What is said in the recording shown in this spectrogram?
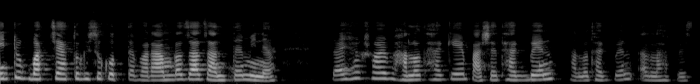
এইটুক বাচ্চা এত কিছু করতে পারে, আমরা যা জানতামই না। যাই হোক, সবাই ভালো থাকে, পাশে থাকবেন, ভালো থাকবেন, আল্লাহ হাফেজ।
